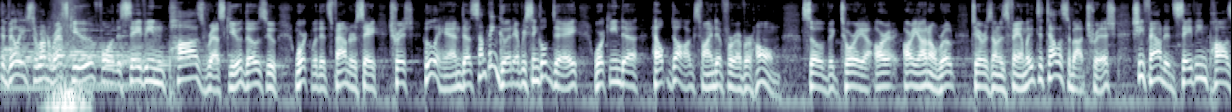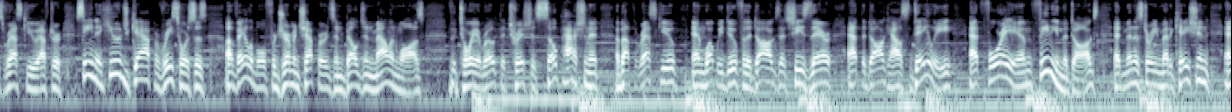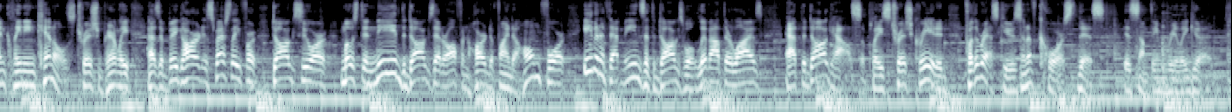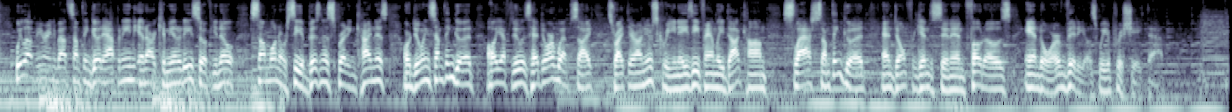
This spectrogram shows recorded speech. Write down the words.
The village to run a rescue for the Saving Paws Rescue. Those who work with its founders say Trish Houlihan does something good every single day, working to help dogs find a forever home. So Victoria Ar Ariano wrote to Arizona's family to tell us about Trish. She founded Saving Paws Rescue after seeing a huge gap of resources available for German Shepherds and Belgian Malinois. Victoria wrote that Trish is so passionate about the rescue and what we do for the dogs dogs that she's there at the doghouse daily at 4 a.m. feeding the dogs, administering medication, and cleaning kennels. Trish apparently has a big heart, especially for dogs who are most in need, the dogs that are often hard to find a home for, even if that means that the dogs will live out their lives at the doghouse, a place Trish created for the rescues. And of course, this is something really good. We love hearing about something good happening in our community. So if you know someone or see a business spreading kindness or doing something good, all you have to do is head to our website. It's right there on your screen, azfamily.com slash something good. And don't forget to send in photos and or videos. We appreciate that.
